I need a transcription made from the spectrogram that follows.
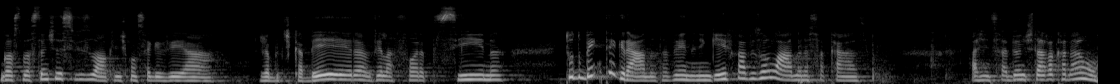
Gosto bastante desse visual, que a gente consegue ver a jabuticabeira, ver lá fora a piscina. Tudo bem integrado, tá vendo? Ninguém ficava isolado nessa casa. A gente sabia onde estava cada um.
